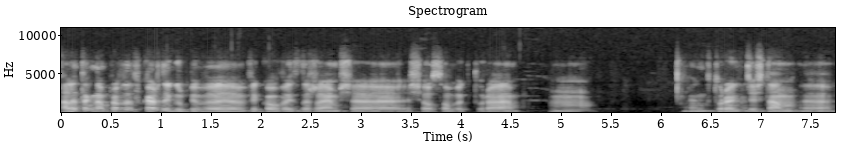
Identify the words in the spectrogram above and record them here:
Ale tak naprawdę w każdej grupie wiekowej zdarzają się, się osoby, które mm, które gdzieś tam e,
